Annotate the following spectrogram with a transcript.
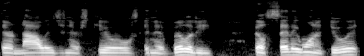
their knowledge and their skills and their ability, they'll say they want to do it.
